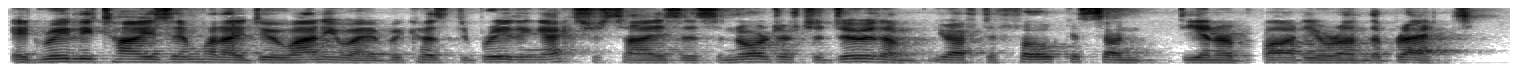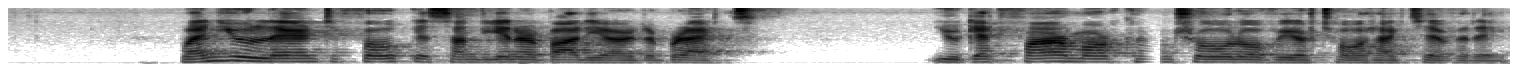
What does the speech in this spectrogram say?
it really ties in what I do anyway because the breathing exercises, in order to do them, you have to focus on the inner body or on the breath. When you learn to focus on the inner body or the breath, you get far more control over your thought activity.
